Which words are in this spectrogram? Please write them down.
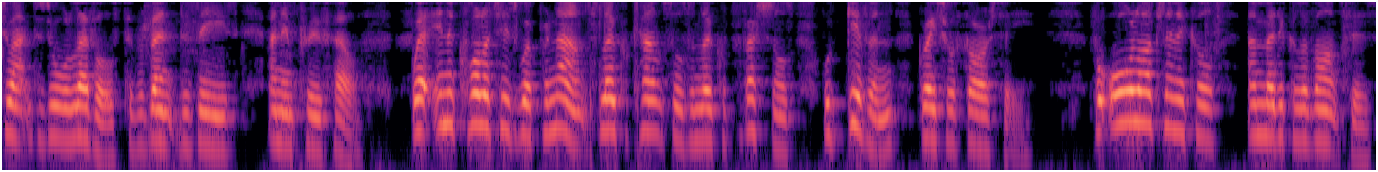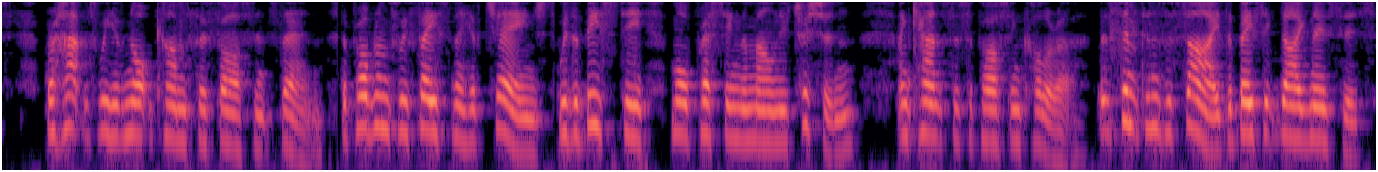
to act at all levels to prevent disease and improve health. Where inequalities were pronounced, local councils and local professionals were given greater authority. For all our clinical and medical advances, perhaps we have not come so far since then. The problems we face may have changed, with obesity more pressing than malnutrition and cancer surpassing cholera. But symptoms aside, the basic diagnosis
